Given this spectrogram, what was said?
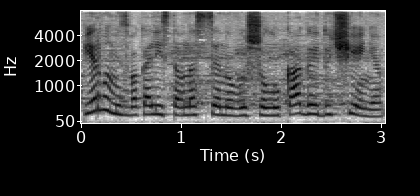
Первым из вокалистов на сцену вышел Лука Гайдученя.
